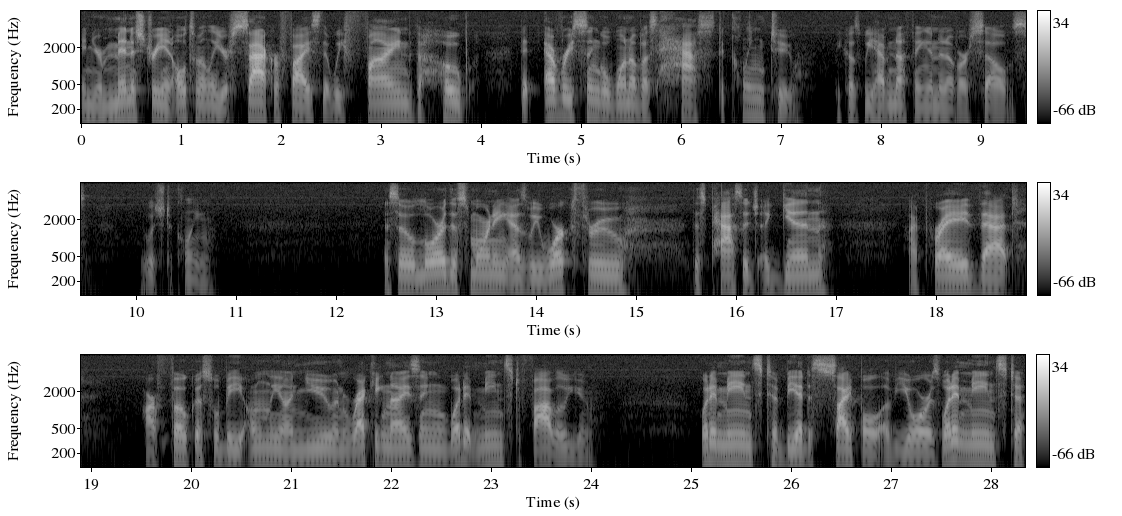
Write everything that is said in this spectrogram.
in your ministry, and ultimately your sacrifice, that we find the hope that every single one of us has to cling to because we have nothing in and of ourselves with which to cling. And so, Lord, this morning, as we work through this passage again, I pray that our focus will be only on you and recognizing what it means to follow you, what it means to be a disciple of yours, what it means to,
